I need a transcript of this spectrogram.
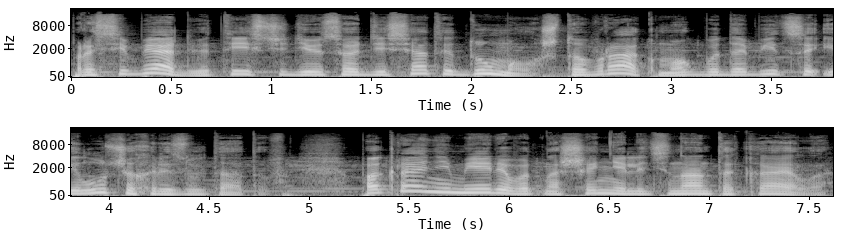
Про себя 2910 думал, что враг мог бы добиться и лучших результатов, по крайней мере в отношении лейтенанта Кайла,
